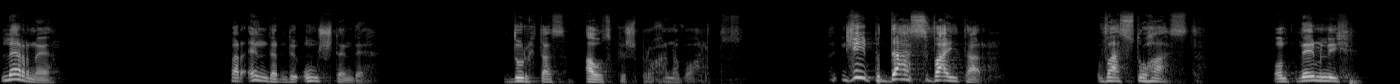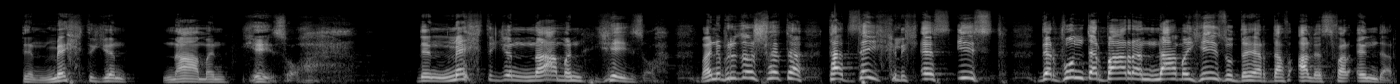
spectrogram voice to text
Lerne verändernde Umstände durch das ausgesprochene Wort. Gib das weiter, was du hast, und nämlich den mächtigen Namen Jesu. Den mächtigen Namen Jesu. Meine Brüder und Schwestern, tatsächlich, es ist der wunderbare Name Jesu, der darf alles verändert.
